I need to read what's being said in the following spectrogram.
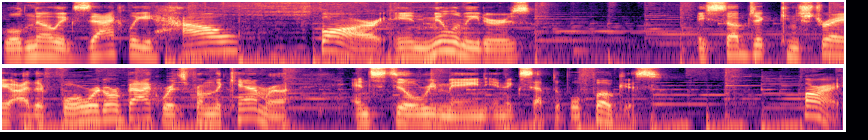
We'll know exactly how far in millimeters a subject can stray either forward or backwards from the camera and still remain in acceptable focus. Alright,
